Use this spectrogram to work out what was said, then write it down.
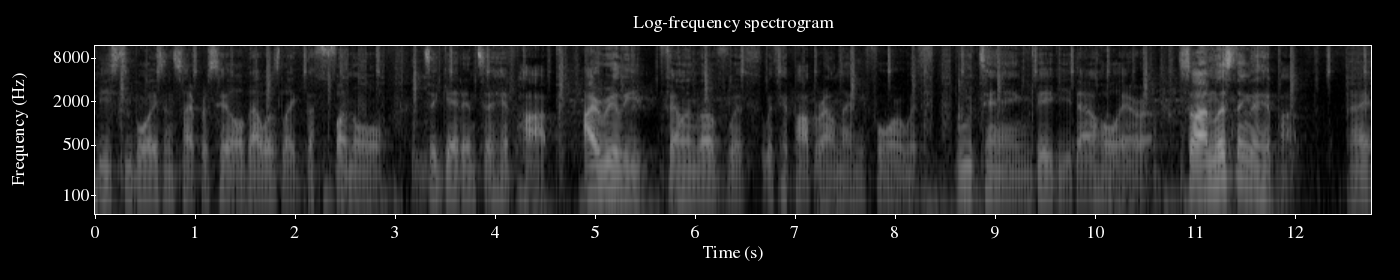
Beastie Boys and Cypress Hill, that was like the funnel to get into hip hop. I really fell in love with, with hip hop around 94 with Wu-Tang, Biggie, that whole era. So I'm listening to hip hop, right?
